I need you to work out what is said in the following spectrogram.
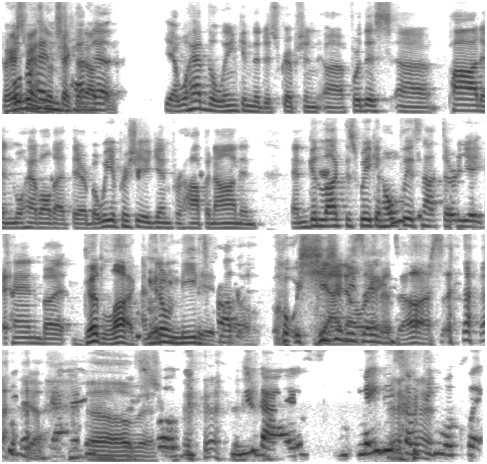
Bears we'll go ahead and check that out. That, yeah, we'll have the link in the description uh, for this uh, pod, and we'll have all that there. But we appreciate you again for hopping on, and and good luck this week. And hopefully, it's not 38-10, But good luck. I mean, they don't need it. Probably, bro. she yeah, should know, be saying right? that to us. yeah. Oh man. Well, you guys, maybe something will click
